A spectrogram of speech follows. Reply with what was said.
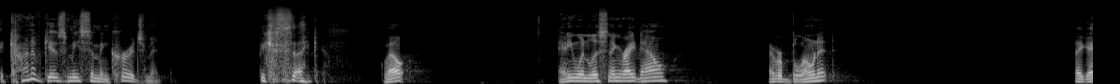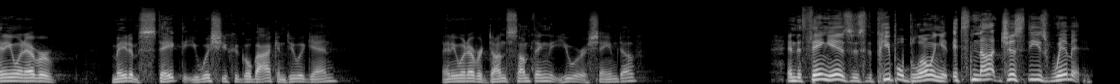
it, kind of gives me some encouragement because, like, well, anyone listening right now ever blown it? Like, anyone ever made a mistake that you wish you could go back and do again? Anyone ever done something that you were ashamed of? And the thing is, is the people blowing it, it's not just these women.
